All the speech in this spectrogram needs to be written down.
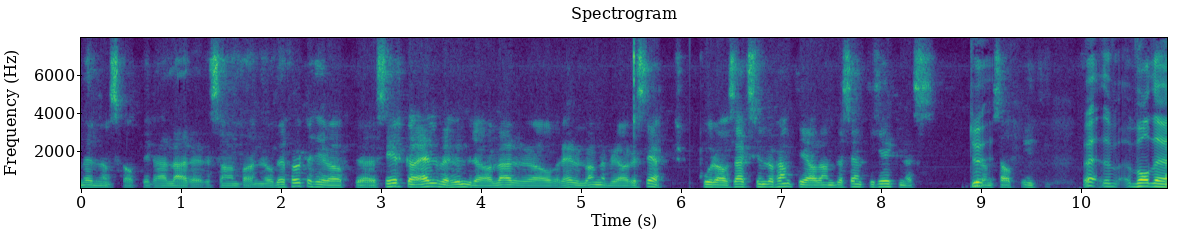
medlemskap i det her lærersambandet. Og det førte til at eh, ca. 1100 av lærere over hele landet ble arrestert. Hvorav 650 av dem ble sendt til Kirkenes. Du- de satt Var det,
